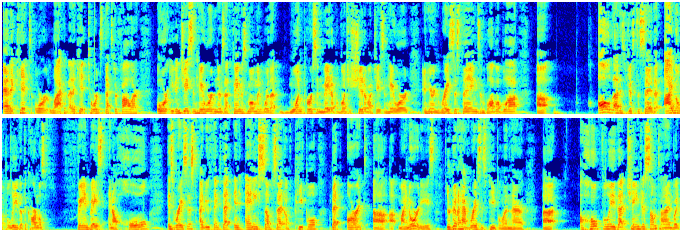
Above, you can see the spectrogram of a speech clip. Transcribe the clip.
etiquette or lack of etiquette towards Dexter Fowler or even Jason Heyward. And there's that famous moment where that one person made up a bunch of shit about Jason Heyward and hearing racist things and blah, blah, blah. Uh, all of that is just to say that I don't believe that the Cardinals fan base in a whole is racist. I do think that in any subset of people that aren't uh, uh, minorities, you're going to have racist people in there. Uh, hopefully that changes sometime. But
